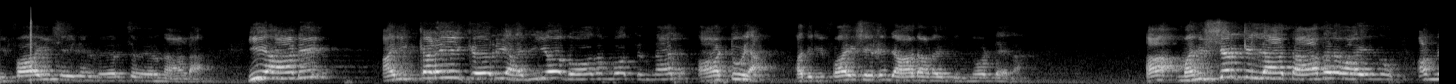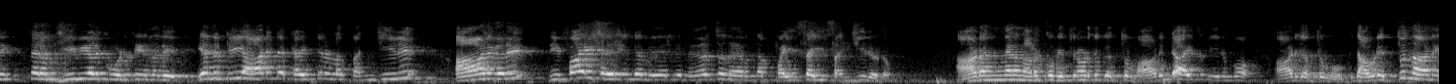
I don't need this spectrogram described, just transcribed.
റിഫായി ഷെയ്ഖിന് നേർച്ച നേർന്ന ആടാ. ഈ ആട് അരിക്കടയിൽ കയറി അരിയോ ഗോതമ്പോ തിന്നാൽ ആട്ടൂല. അത് റിഫായി ശേഖന്റെ ആടാണ് അത് തിന്നോട്ടെ എന്നാണ്. ആ മനുഷ്യർക്കില്ലാത്ത ആദരവായിരുന്നു അന്ന് ഇത്തരം ജീവികൾക്ക് കൊടുത്തിരുന്നത്. എന്നിട്ട് ഈ ആടിന്റെ കഴുത്തിലുള്ള സഞ്ചിയിൽ ആളുകൾ ദിഫായ് ഷെയ്ഖിന്റെ പേരിൽ നേർച്ച നേർന്ന പൈസ ഈ സഞ്ചിയിലിടും ആടങ്ങനെ നടക്കും എത്തിനോടത്തേക്ക് എത്തും. ആടിന്റെ ആയുസ് തീരുമ്പോ ആട് ചത്തുപോകും. ഇത് അവിടെ എത്തുന്നാണ്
